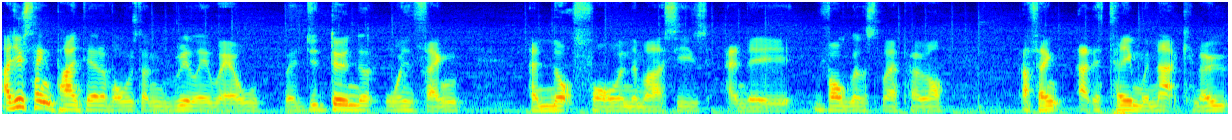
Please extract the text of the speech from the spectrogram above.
I just think Pantera have always done really well with doing their own thing and not following the masses and the vulgar display of power. I think at the time when that came out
